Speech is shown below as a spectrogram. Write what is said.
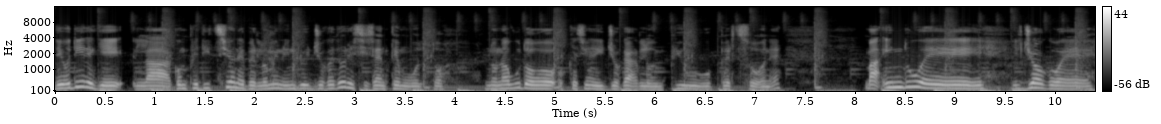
Devo dire che la competizione, perlomeno in due giocatori, si sente molto. Non ho avuto occasione di giocarlo in più persone, ma in due il gioco è,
